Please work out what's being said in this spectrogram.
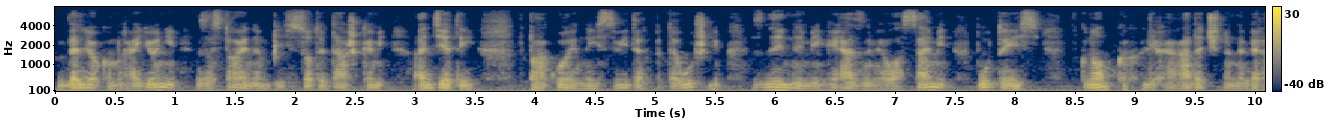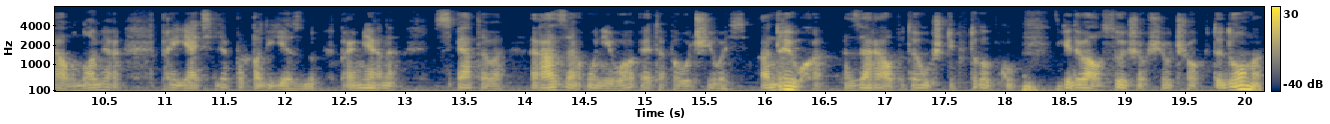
В далеком районе, застроенном пятисотэтажками, одетый в прокуренный свитер ПТУшник с длинными грязными волосами, путаясь в кнопках, лихорадочно набирал номер приятеля по подъезду. Примерно с пятого раза у него это получилось. «Андрюха!» – заорал ПТУшник в трубку, едва услышав щелчок. «Ты дома?»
